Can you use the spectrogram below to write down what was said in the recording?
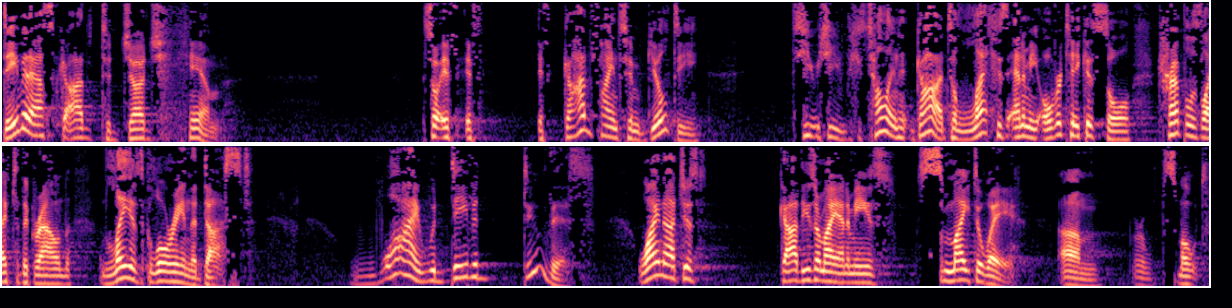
David asked God to judge him. So, if, if, if God finds him guilty, he, he, he's telling God to let his enemy overtake his soul, trample his life to the ground, lay his glory in the dust. Why would David do this? Why not just, God, these are my enemies, smite away? Um, or smote,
